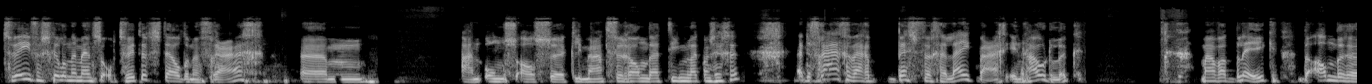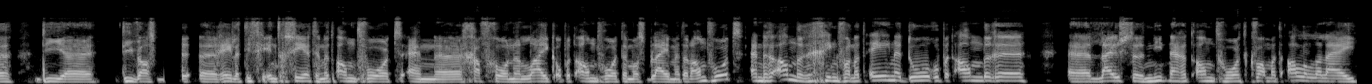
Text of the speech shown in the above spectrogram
Twee verschillende mensen op Twitter stelden een vraag. Um, aan ons als uh, klimaatveranda-team, laat ik maar zeggen. En de vragen waren best vergelijkbaar inhoudelijk. Maar wat bleek, de andere die, uh, die was relatief geïnteresseerd in het antwoord en gaf gewoon een like op het antwoord en was blij met het antwoord. En de andere ging van het ene door op het andere, luisterde niet naar het antwoord, kwam met allerlei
